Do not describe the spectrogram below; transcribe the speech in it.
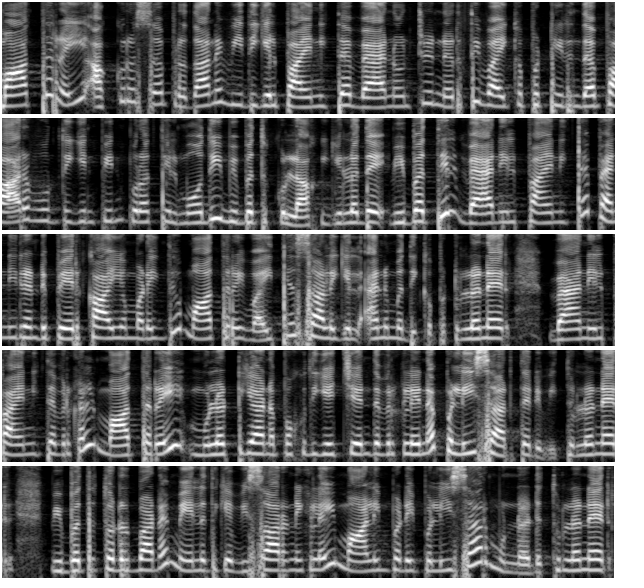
மாத்தரை அக்குரச பிரதான வீதியில் பயணித்த வேன் ஒன்று நிறுத்தி வைக்கப்பட்டிருந்த பாரவூர்தியின் பின்புறத்தில் மோதி விபத்துக்குள்ளாகியுள்ளது. விபத்தில் வேனில் பயணித்த பன்னிரண்டு பேர் காயமடைந்து மாத்தரை வைத்தியசாலையில் அனுமதிக்கப்பட்டுள்ளனர். வேனில் பயணித்தவர்கள் மாத்தரை முலட்டியான பகுதியைச் சேர்ந்தவர்கள் என போலீசார் தெரிவித்துள்ளனர். விபத்து தொடர்பான மேலதிக விசாரணைகளை மாலிம்படை போலீசார் முன்னெடுத்துள்ளனர்.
